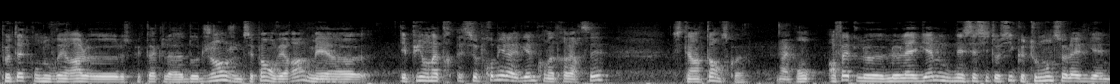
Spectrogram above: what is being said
Peut-être qu'on ouvrira le, le spectacle à d'autres gens, je ne sais pas, on verra. Mais euh, et puis on a ce premier live game qu'on a traversé, c'était intense quoi. Ouais. On- en fait, le, le live game nécessite aussi que tout le monde se live game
